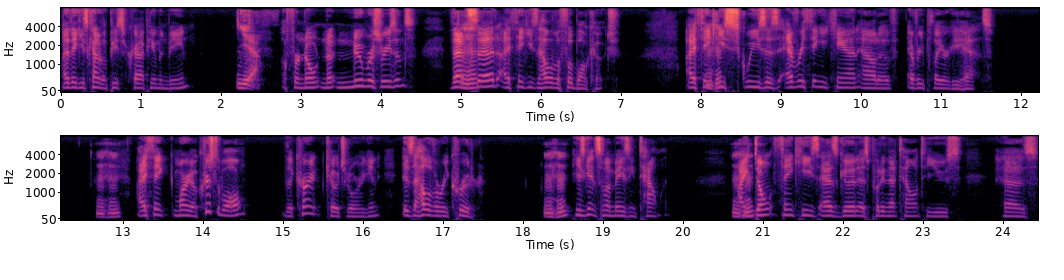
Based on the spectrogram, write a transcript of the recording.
I think he's kind of a piece of crap human being Yeah. uh, for no, no numerous reasons. That Mhm. said, I think he's a hell of a football coach. I think Mhm. he squeezes everything he can out of every player he has. Mm-hmm. I think Mario Cristobal, the current coach at Oregon, is a hell of a recruiter. Mm-hmm. He's getting some amazing talent. I don't think he's as good as putting that talent to use as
